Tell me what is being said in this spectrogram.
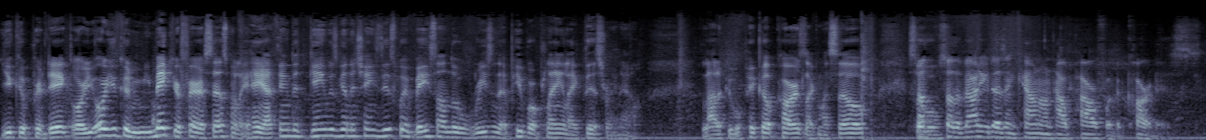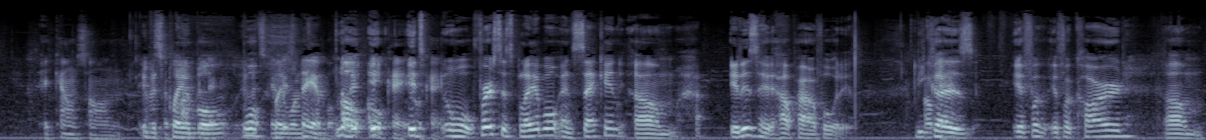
you could predict or or you could make your fair assessment. Like, hey, I think the game is going to change this way based on the reason that people are playing like this right now. A lot of people pick up cards like myself. So, So, so the value doesn't count on how powerful the card is. It counts on if it's playable, if Well, it's if it's playable. No, Oh, it- okay, It's okay. well, first it's playable, and second, um, it is how powerful it is, because if a if a card um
